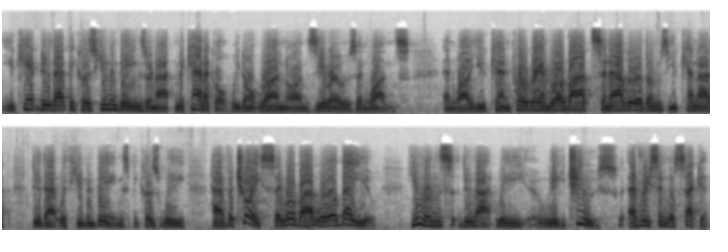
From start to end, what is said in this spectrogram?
you can't do that because human beings are not mechanical. We don't run on zeros and ones. And while you can program robots and algorithms, you cannot do that with human beings because we have a choice. A robot will obey you. Humans do not. We, we choose every single second.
